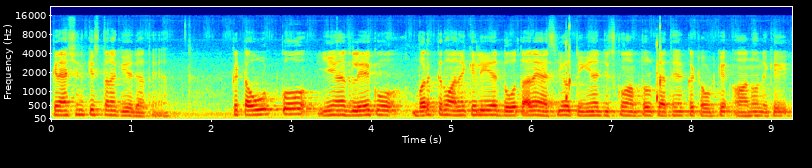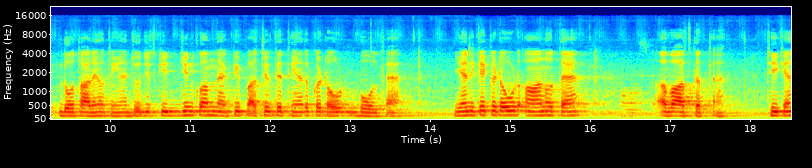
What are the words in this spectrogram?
کنیکشن کس طرح کیے جاتے ہیں؟ کٹ آؤٹ کو یہ ریلے کو ورک کروانے کے لیے دو تاریں ایسی ہوتی ہیں جس کو عام طور کہتے ہیں کٹ آؤٹ کے آن ہونے کی دو تاریں ہوتی ہیں، جو جس کی جن کو ہم نیگیٹو پازیٹیو دیتے ہیں تو کٹ آؤٹ بولتا ہے یعنی کہ کٹ آؤٹ آن ہوتا ہے، آواز کرتا ہے، ٹھیک ہے؟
